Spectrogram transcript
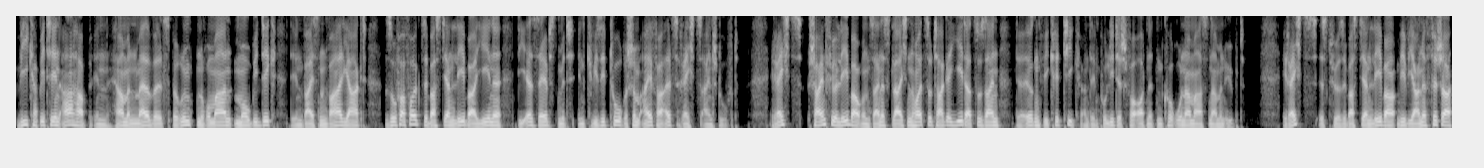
Wie Kapitän Ahab in Herman Melvilles berühmten Roman Moby Dick den weißen Wal jagt, so verfolgt Sebastian Leber jene, die er selbst mit inquisitorischem Eifer als rechts einstuft. Rechts scheint für Leber und seinesgleichen heutzutage jeder zu sein, der irgendwie Kritik an den politisch verordneten Corona-Maßnahmen übt. Rechts ist für Sebastian Leber Viviane Fischer,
